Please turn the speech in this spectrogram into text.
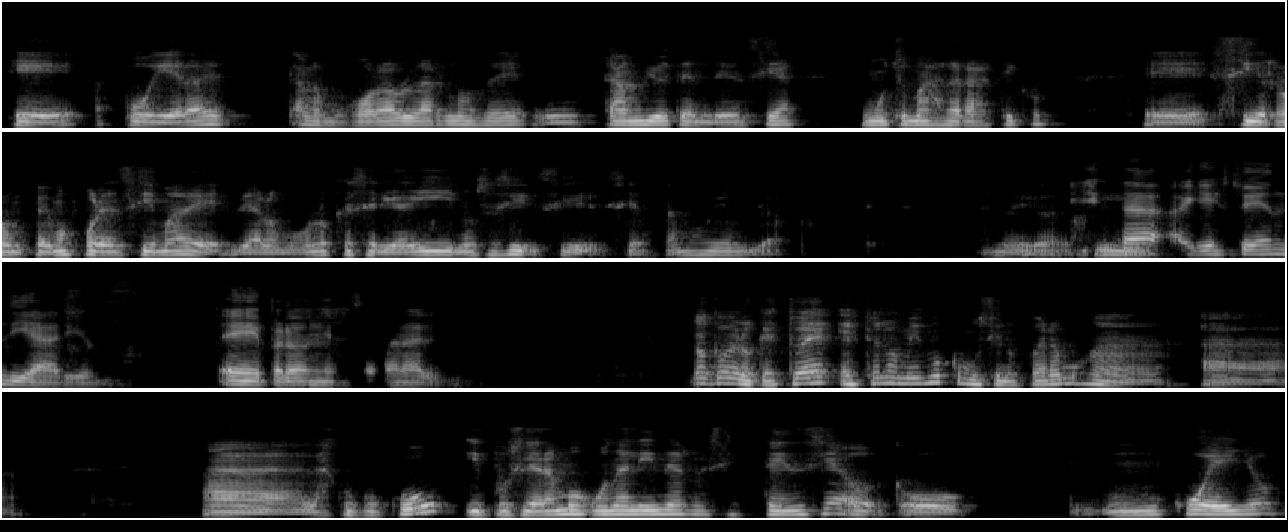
que pudiera a lo mejor hablarnos de un cambio de tendencia mucho más drástico eh, si rompemos por encima de, de, a lo mejor lo que sería ahí, no sé si, si, si estamos viendo ya. Aquí, está, aquí estoy en diario, eh, perdón, en semanal. No, que bueno, que esto es, esto es lo mismo como si nos fuéramos a, a a las QQQ y pusiéramos una línea de resistencia o, un cuello,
